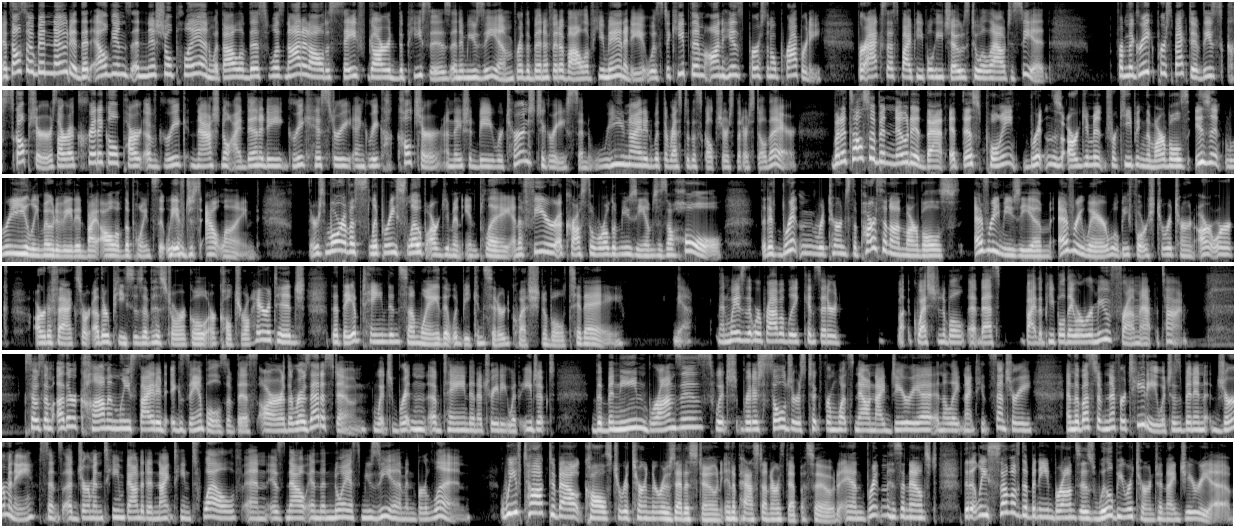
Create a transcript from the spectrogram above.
It's also been noted that Elgin's initial plan with all of this was not at all to safeguard the pieces in a museum for the benefit of all of humanity. It was to keep them on his personal property for access by people he chose to allow to see it. From the Greek perspective, these sculptures are a critical part of Greek national identity, Greek history, and Greek culture, and they should be returned to Greece and reunited with the rest of the sculptures that are still there. But it's also been noted that at this point, Britain's argument for keeping the marbles isn't really motivated by all of the points that we have just outlined. There's more of a slippery slope argument in play and a fear across the world of museums as a whole that if Britain returns the Parthenon marbles, every museum everywhere will be forced to return artwork, artifacts, or other pieces of historical or cultural heritage that they obtained in some way that would be considered questionable today. Yeah and ways that were probably considered uh, questionable at best by the people they were removed from at the time. So, some other commonly cited examples of this are the Rosetta Stone, which Britain obtained in a treaty with Egypt, the Benin bronzes, which British soldiers took from what's now Nigeria in the late 19th century, and the bust of Nefertiti, which has been in Germany since a German team founded in 1912 and is now in the Neues Museum in Berlin. We've talked about calls to return the Rosetta Stone in a past unearthed episode, and Britain has announced that at least some of the Benin bronzes will be returned to Nigeria.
